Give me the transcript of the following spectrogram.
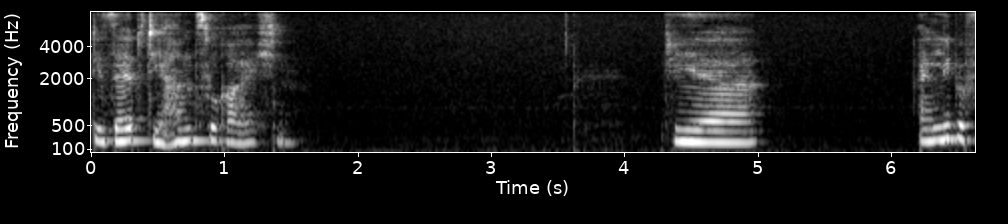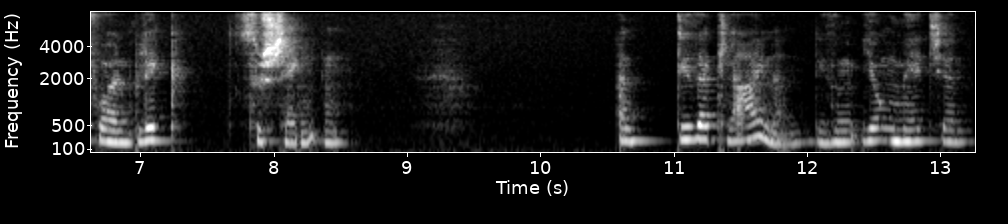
dir selbst die Hand zu reichen, dir einen liebevollen Blick zu schenken, an dieser kleinen, diesem jungen Mädchen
